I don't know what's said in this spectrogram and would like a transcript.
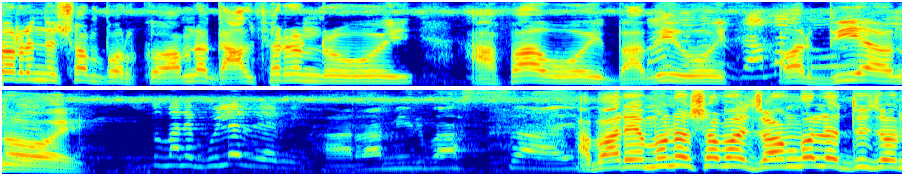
ধরনের সম্পর্ক আমরা গার্লফ্রেন্ড ওই আপা ওই ভাবি ওই আবার বিয়ে নয় তোমারে ভুলে যাই আমি। হারামির বাচ্চা এই আবার এমনও সময় জঙ্গলে দুজন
